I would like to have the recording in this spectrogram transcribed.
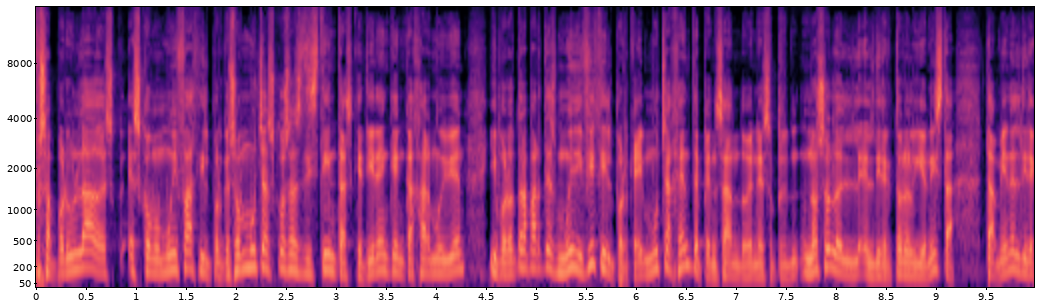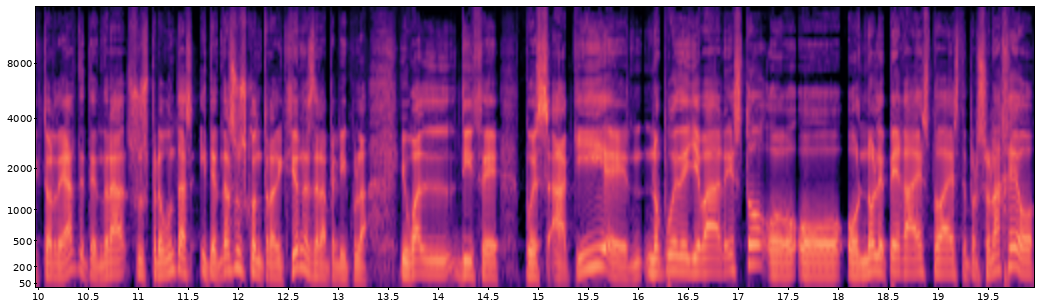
o sea, por un lado es, es, como muy fácil porque son muchas cosas distintas que tienen que encajar muy bien y por otra parte es muy difícil porque hay mucha gente pensando en eso. No solo el, director o el guionista, también el director de arte tendrá sus preguntas y tendrá sus contradicciones de la película. Igual dice, pues aquí eh, no puede llevar esto o, no le pega esto a este personaje o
